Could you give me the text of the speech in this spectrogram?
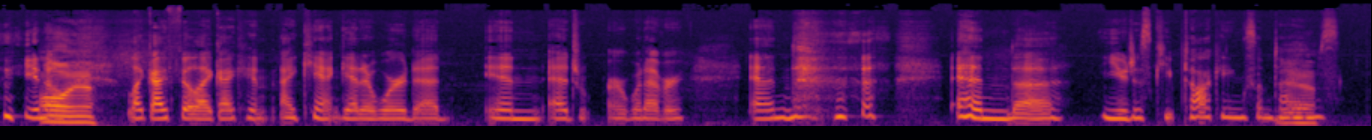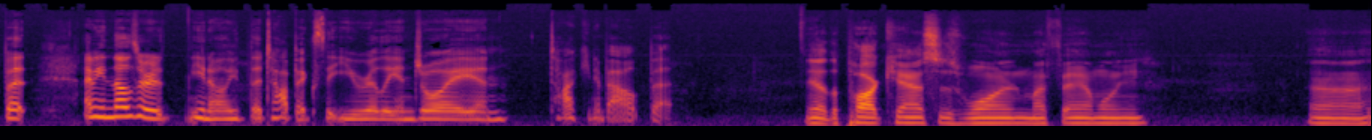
you know. oh yeah, like I feel like I can I can't get a word ed, in edge or whatever, and and uh, you just keep talking sometimes. But I mean, those are you know the topics that you really enjoy and talking about. But yeah. The podcast is one. My family. Uh,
